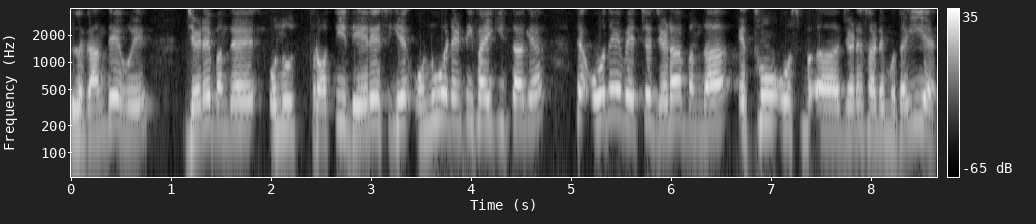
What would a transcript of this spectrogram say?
ਲਗਾਉਂਦੇ ਹੋਏ ਜਿਹੜੇ ਬੰਦੇ ਉਹਨੂੰ ਫਰੋਤੀ ਦੇ ਰਹੇ ਸੀਗੇ, ਉਹਨੂੰ ਆਇਡੈਂਟੀਫਾਈ ਕੀਤਾ ਗਿਆ ਤੇ ਉਹਦੇ ਵਿੱਚ ਜਿਹੜਾ ਬੰਦਾ ਇੱਥੋਂ ਉਸ ਜਿਹੜੇ ਸਾਡੇ ਮੁਦਈ ਹੈ,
